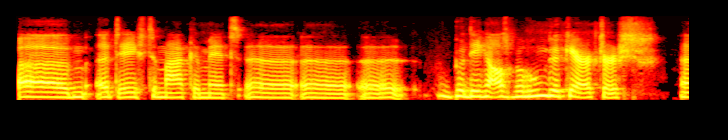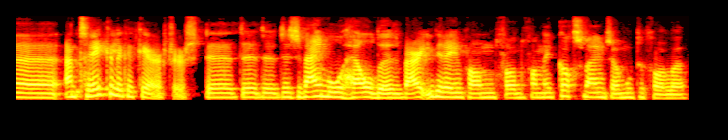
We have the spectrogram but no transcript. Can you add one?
Ehm, het heeft te maken met eh, eh, eh, dingen als beroemde characters, aantrekkelijke characters, de, de, de, de zwijmelhelden waar iedereen van, van, van een katzwijn zou moeten vallen.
